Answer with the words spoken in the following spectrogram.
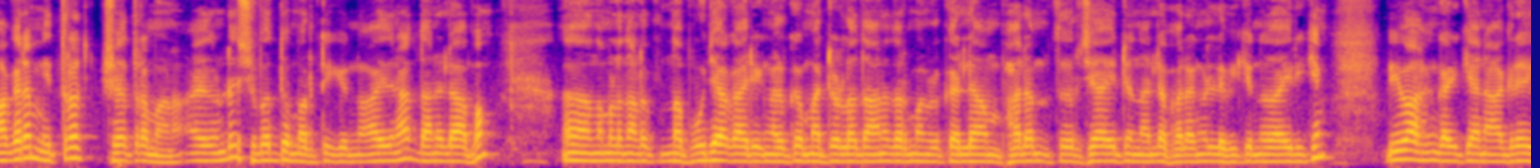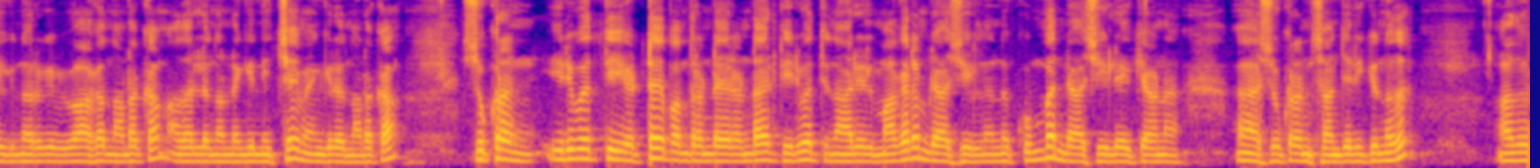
മകരം മിത്രക്ഷേത്രമാണ്. ആയതുകൊണ്ട് ശുഭത്വം വർദ്ധിക്കുന്നു ആയതിനാൽ ധനലാഭം നമ്മൾ നടത്തുന്ന പൂജാ കാര്യങ്ങൾക്ക് മറ്റുള്ള ദാനധർമ്മങ്ങൾക്കെല്ലാം ഫലം തീർച്ചയായിട്ടും നല്ല ഫലങ്ങൾ ലഭിക്കുന്നതായിരിക്കും. വിവാഹം കഴിക്കാൻ ആഗ്രഹിക്കുന്നവർക്ക് വിവാഹം നടക്കാം. അതല്ലെന്നുണ്ടെങ്കിൽ നിശ്ചയമെങ്കിലും നടക്കാം. ശുക്രൻ ഇരുപത്തി എട്ട് പന്ത്രണ്ട് രണ്ടായിരത്തി ഇരുപത്തി നാലിൽ മകരം രാശിയിൽ നിന്ന് കുംഭൻ രാശിയിലേക്കാണ് ശുക്രൻ സഞ്ചരിക്കുന്നത്. അത്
